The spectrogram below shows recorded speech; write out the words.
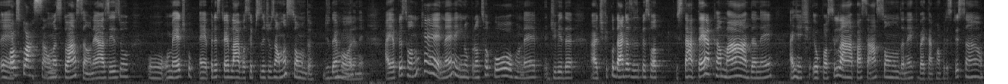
É, qual situação? Uma situação, né? Às vezes o, o, o médico é, prescreve lá, você precisa de usar uma sonda de demora, uhum. né? Aí a pessoa não quer, né, ir no pronto-socorro, né, devido à dificuldade, às vezes a pessoa está até acamada, né? A gente, eu posso ir lá, passar a sonda, né? Que vai estar com a prescrição,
